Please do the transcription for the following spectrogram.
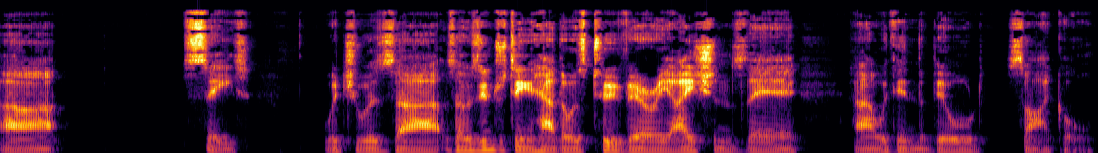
uh, seat, which was, uh, so it was interesting how there was two variations there uh, within the build cycle.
